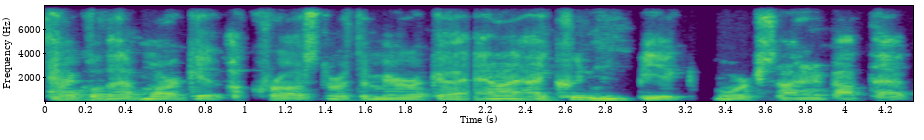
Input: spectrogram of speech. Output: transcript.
tackle that market across North America. And I, I, couldn't be more excited about that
